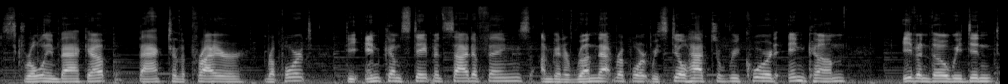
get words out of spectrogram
Scrolling back up, back to the prior report, the income statement side of things, I'm going to run that report. We still have to record income, even though we didn't,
